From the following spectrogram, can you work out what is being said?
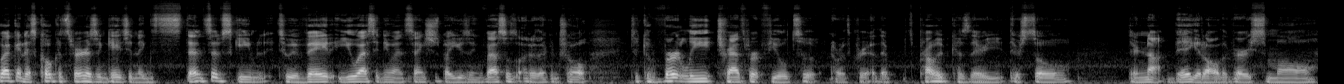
Kwek and his co-conspirators engaged in an extensive scheme to evade U.S. and UN sanctions by using vessels under their control to covertly transport fuel to North Korea. They're, it's probably because they're they're so they're not big at all. They're very small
